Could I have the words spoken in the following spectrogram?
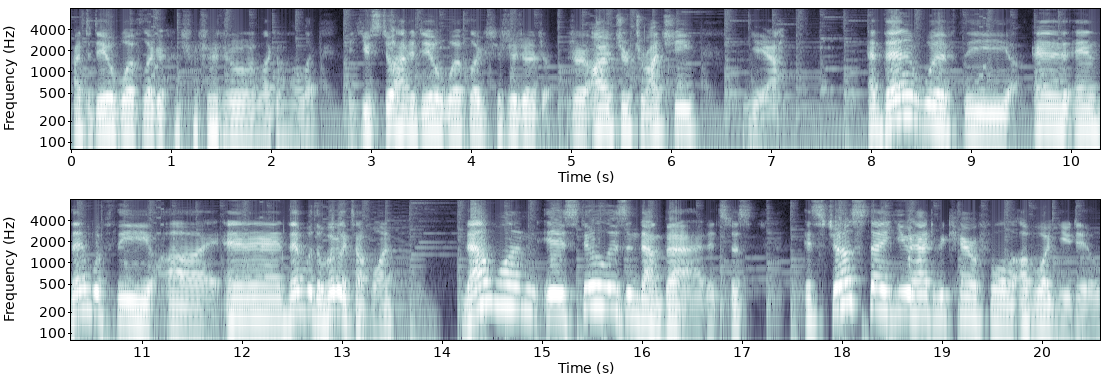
had to deal with like like like you still have to deal with like Jirachi, yeah. And then with the and and then with the uh and then with the Wigglytuff one, that one is still isn't that bad. It's just it's just that you have to be careful of what you do.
